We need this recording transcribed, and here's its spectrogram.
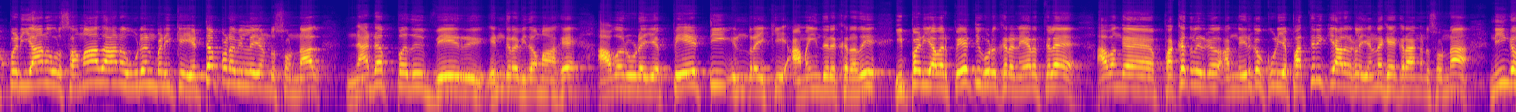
அப்படியான ஒரு சமாதான உடன்படிக்கை எட்டப்படவில்லை என்று சொன்னால் நடப்பது வேறு என்கிற விதமாக அவருடைய பேட்டி இன்றைக்கு அமைந்திருக்கிறது. இப்படி அவர் பேட்டி கொடுக்கிற நேரத்தில் அவங்க பக்கத்தில் இருக்க அங்க இருக்கக்கூடிய பத்திரிகையாளர்கள் என்ன கேட்கிறாங்கன்னு சொன்னா நீங்க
